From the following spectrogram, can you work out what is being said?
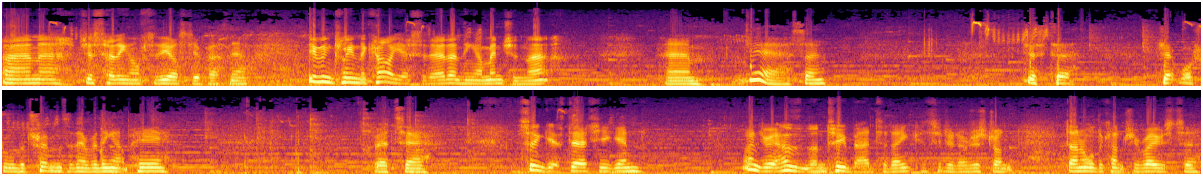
And uh, just heading off to the osteopath now. Even cleaned the car yesterday, I don't think I mentioned that. Um, yeah, so just to jet wash all the trims and everything up here but uh, soon gets dirty again. Mind you, it hasn't done too bad today, considering I've just done, done all the country roads to,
